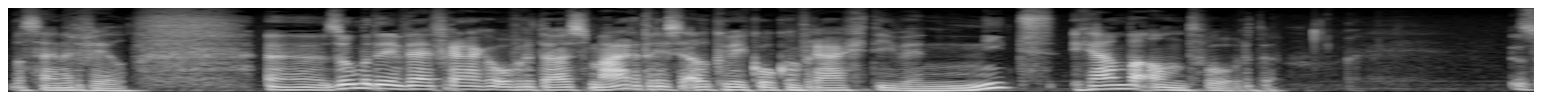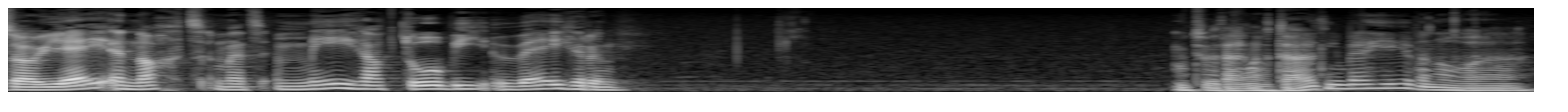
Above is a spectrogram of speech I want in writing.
dat zijn er veel. Eh, zometeen vijf vragen over thuis, maar er is elke week ook een vraag die we niet gaan beantwoorden. Zou jij een nacht met Megatobi weigeren? Moeten we daar nog duiding bij geven? Of? Ja,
